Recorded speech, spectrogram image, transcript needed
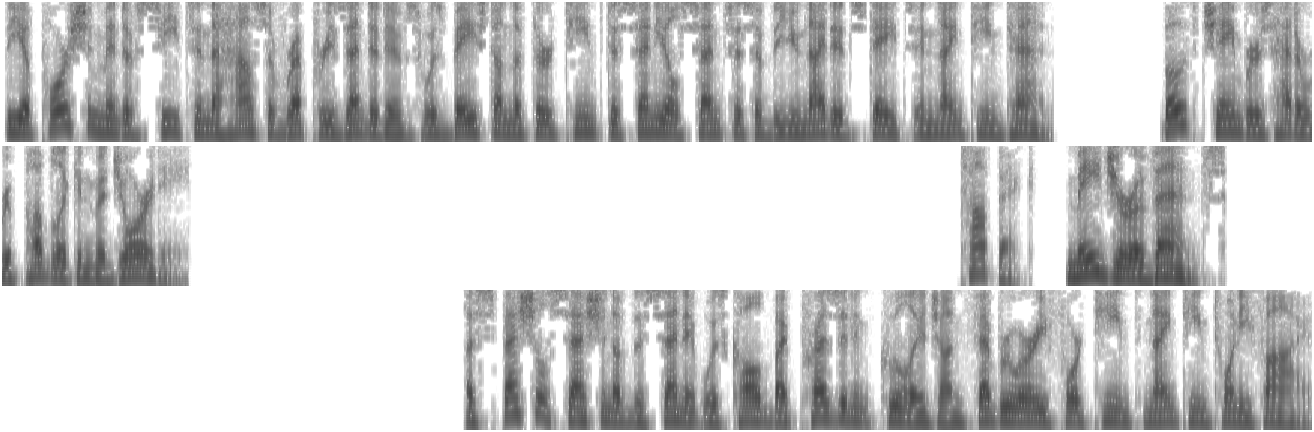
The apportionment of seats in the House of Representatives was based on the 13th decennial census of the United States in 1910. Both chambers had a Republican majority. Major events A special session of the Senate was called by President Coolidge on February 14, 1925.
